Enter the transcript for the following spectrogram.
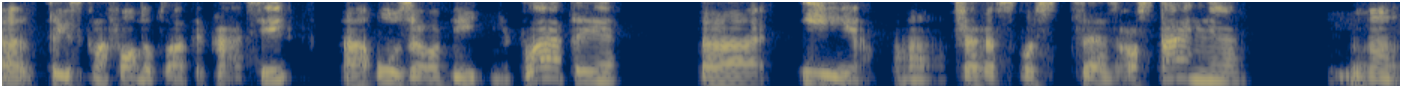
е, тиск на фонд оплати праці е, у заробітні плати, е, і е, через ось це зростання, е,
